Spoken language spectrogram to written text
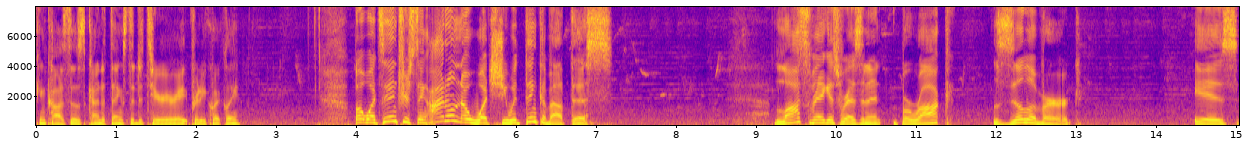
can cause those kind of things to deteriorate pretty quickly. But what's interesting, I don't know what she would think about this. Las Vegas resident Barack Zillerberg is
